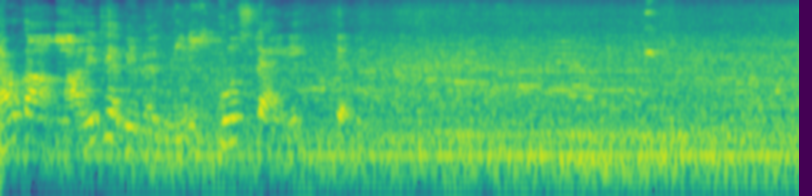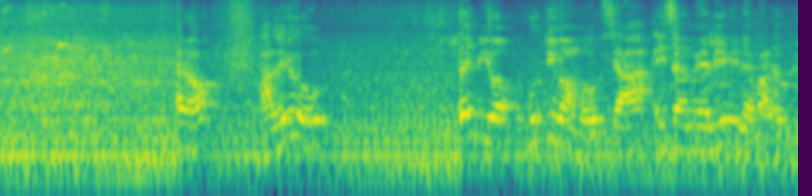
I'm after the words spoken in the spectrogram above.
နောက်ကဘာလေးထည့်ပေးမယ်ဆိုရင် constant လေးထည့်ပေးအဲ့တော့ဒါလေးကိုတိတ်ပြီးတော့အခုတိမှာမဟုတ်ဆရာ example လေးနေနဲ့မလုပ်ပြ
